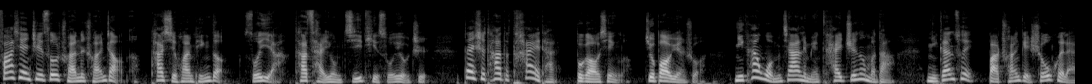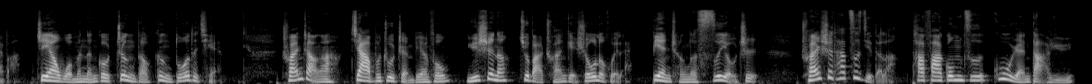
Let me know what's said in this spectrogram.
发现这艘船的船长呢，他喜欢平等，所以啊，他采用集体所有制。但是他的太太不高兴了，就抱怨说：“你看我们家里面开支那么大，你干脆把船给收回来吧，这样我们能够挣到更多的钱。”船长啊，架不住枕边风，于是呢，就把船给收了回来，变成了私有制。船是他自己的了，他发工资雇人打鱼，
